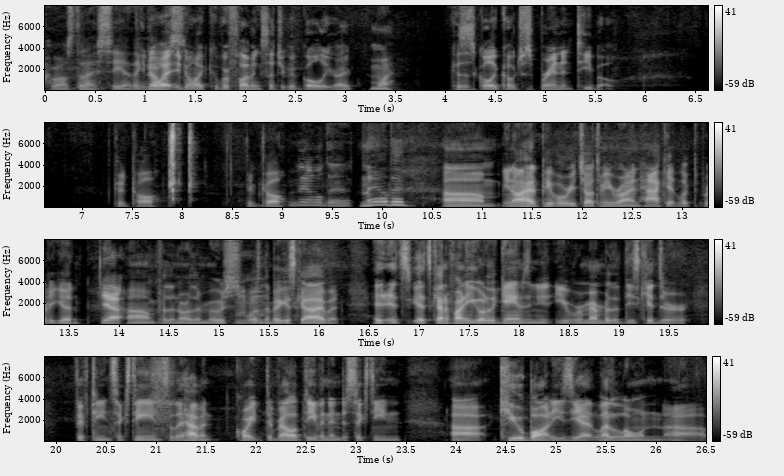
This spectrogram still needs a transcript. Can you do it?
who else did I see? I think you know why was- you know why Cooper Fleming's such a good goalie, right? Why? Because his goalie coach is Brandon Tebow. Good call. Good call. Nailed it. Nailed it. Um, you know, I had people reach out to me. Ryan Hackett looked pretty good Yeah. um, for the Northern Moose. Wasn't the biggest guy, but it, it's it's kind of funny. You go to the games and you, you remember that these kids are 15, 16, so they haven't quite developed even into 16 uh, Q bodies yet, let alone uh,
